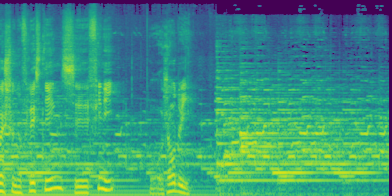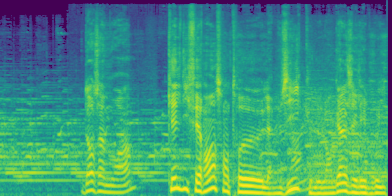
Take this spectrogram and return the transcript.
Question of Listening, c'est fini pour aujourd'hui. Dans un mois, quelle différence entre la musique, le langage et les bruits?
